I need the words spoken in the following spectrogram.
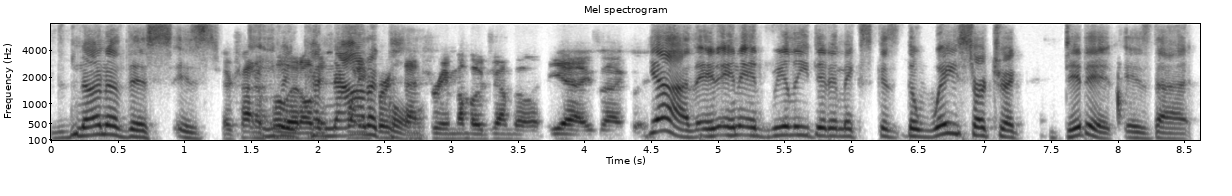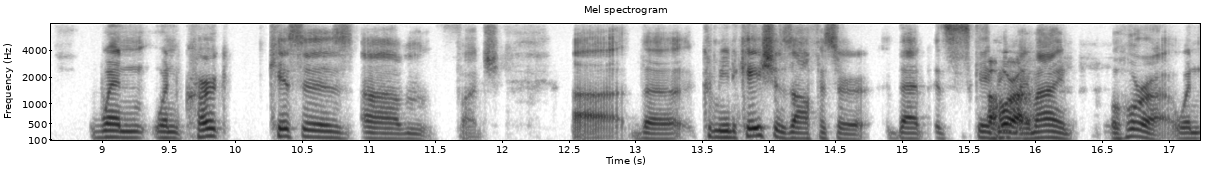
none of this is They're trying to pull it all this 21st canonical." century mumbo jumbo. Yeah, exactly. Yeah, and, and it really didn't mix because the way Star Trek did it is that when when Kirk kisses um fudge, uh the communications officer that is escaping my mind, Uhura, when,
